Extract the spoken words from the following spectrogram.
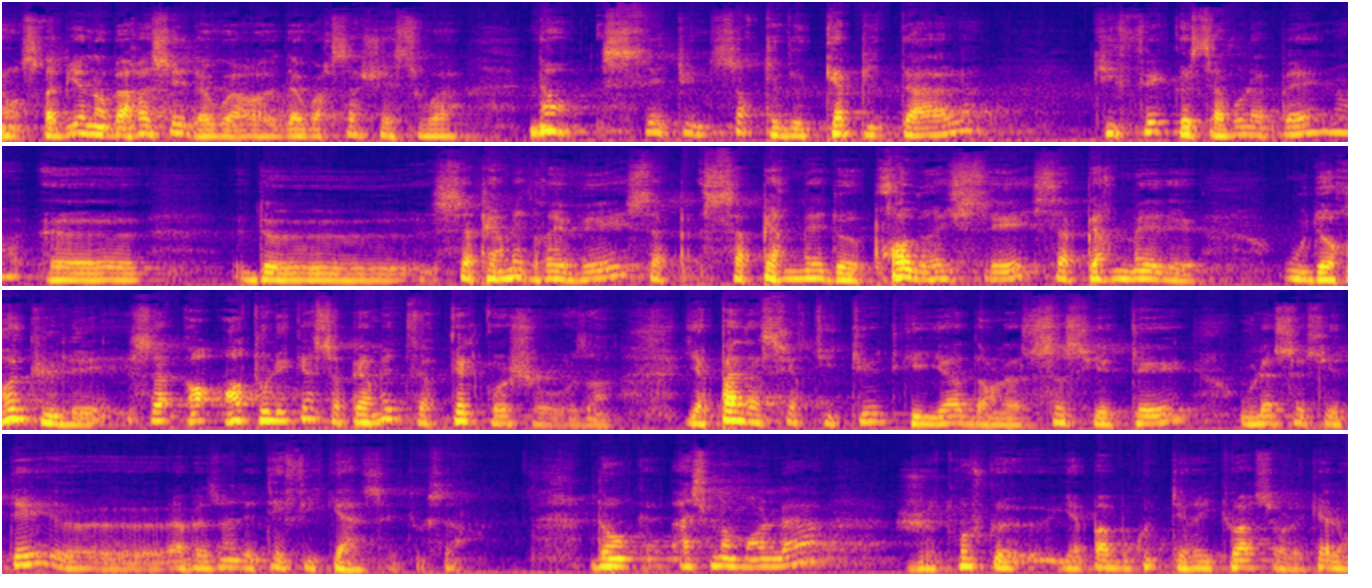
on serait bien embarrassé d'avoir, ça chez soi. Non, c'est une sorte de capital qui fait que ça vaut la peine. Euh, de, ça permet de rêver, ça, ça permet de progresser, ça permet de, ou de reculer. Ça, en, tous les cas, ça permet de faire quelque chose. Il n'y a pas la certitude qu'il y a dans la société, où la société euh, a besoin d'être efficace et tout ça. Donc, à ce moment-là, je trouve qu'il n'y a pas beaucoup de territoires sur lesquels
